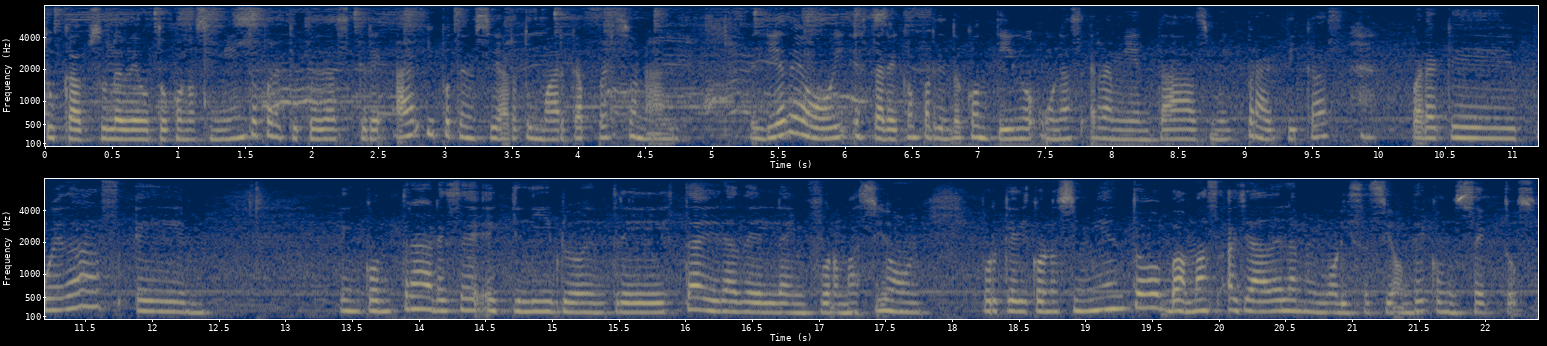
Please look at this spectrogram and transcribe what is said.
tu cápsula de autoconocimiento para que puedas crear y potenciar tu marca personal. El día de hoy estaré compartiendo contigo unas herramientas muy prácticas para que puedas... Eh, encontrar ese equilibrio entre esta era de la información, porque el conocimiento va más allá de la memorización de conceptos,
